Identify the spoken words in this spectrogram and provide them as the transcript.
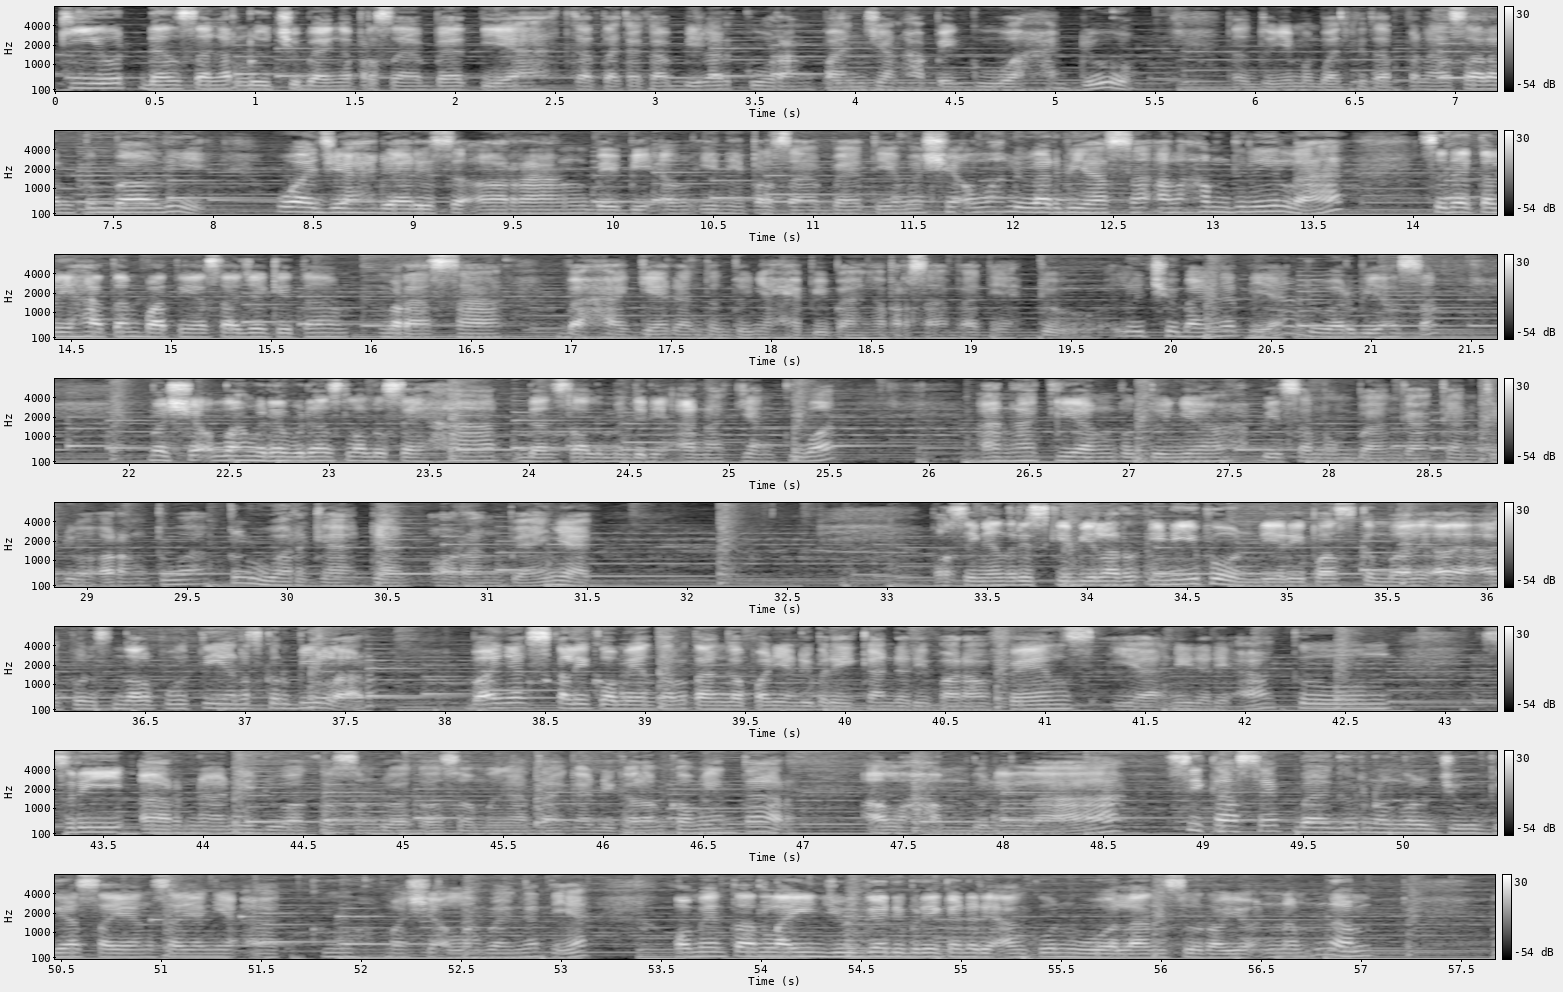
cute dan sangat lucu banget persahabat ya. Kata kakak Bilar kurang panjang HP gua. Aduh tentunya membuat kita penasaran kembali. Wajah dari seorang BBL ini persahabat ya. Masya Allah luar biasa. Alhamdulillah Sudah kelihatan pastinya saja kita merasa bahagia dan tentunya happy banget persahabat ya. Duh lucu banget ya luar biasa. Masya Allah mudah-mudahan selalu sehat dan selalu menjadi anak yang kuat Anak yang tentunya bisa membanggakan kedua orang tua, keluarga, dan orang banyak. Postingan Rizky Bilar ini pun di-repost kembali oleh akun Sendal Putih yang underscore Bilar. Banyak sekali komentar tanggapan yang diberikan dari para fans, yakni dari akun Sri Arnani 2020 mengatakan di kolom komentar, Alhamdulillah, si Kasep Bagur nongol juga sayang-sayangnya aku, Masya Allah banget ya. Komentar lain juga diberikan dari akun Wulan Suroyo 66,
